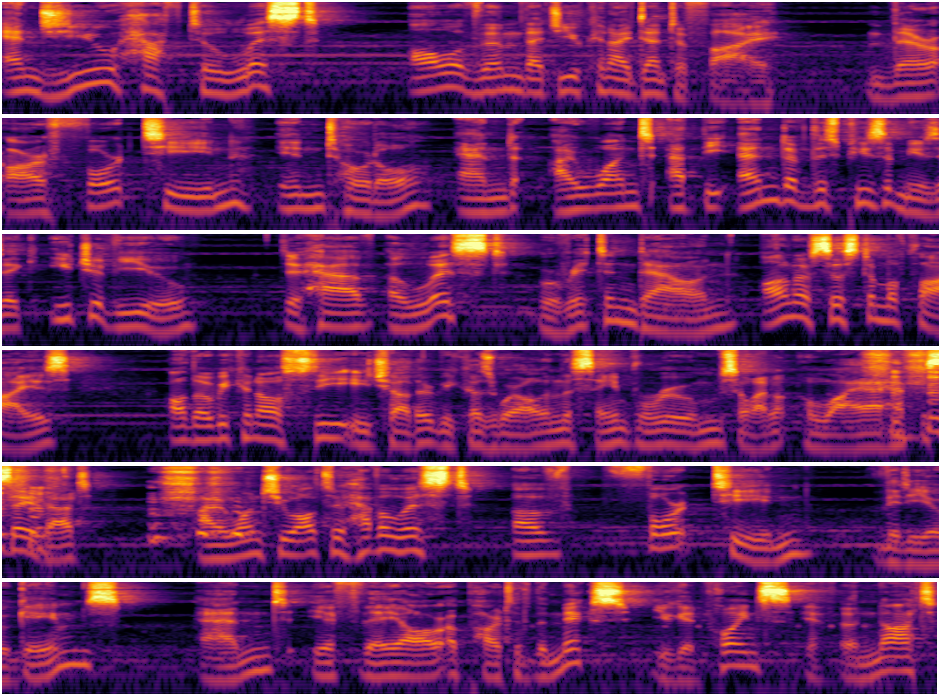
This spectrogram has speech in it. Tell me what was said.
and you have to list all of them that you can identify. There are 14 in total, and I want at the end of this piece of music, each of you to have a list written down on a system applies. Although we can all see each other because we're all in the same room, so I don't know why I have to say that. I want you all to have a list of 14 video games, and if they are a part of the mix, you get points. If they're not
